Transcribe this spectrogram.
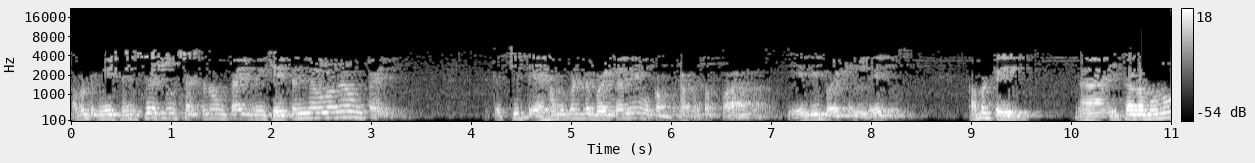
కాబట్టి మీ సెన్సేషన్స్ ఎక్కడ ఉంటాయి? మీ చైతన్యంలోనే ఉంటాయి. వచ్చి దేహం కంటే బయటనే ఒక భ్రమ తప్ప ఏదీ బయట లేదు. కాబట్టి ఇతరమును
